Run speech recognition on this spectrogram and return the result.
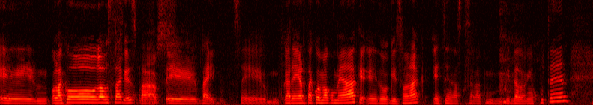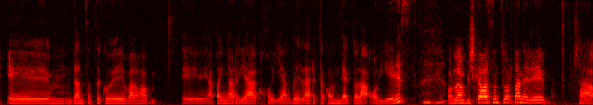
e, olako gauzak, ez, ba, e, bai, ze, gara hartako emakumeak edo gizonak, etzen azkazalak pintatu egin juten, e, dantzatzeko ere, ba, e, apaingarriak, joiak, belarretako handiak dola hori ez. Orduan, pixka bat zentzu hortan ere, osea,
